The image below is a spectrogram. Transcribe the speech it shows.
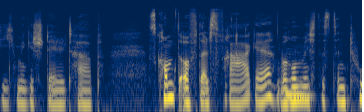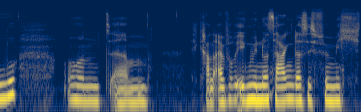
die ich mir gestellt habe. Es kommt oft als Frage, warum mhm. ich das denn tue. Und ähm, ich kann einfach irgendwie nur sagen, dass es für mich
